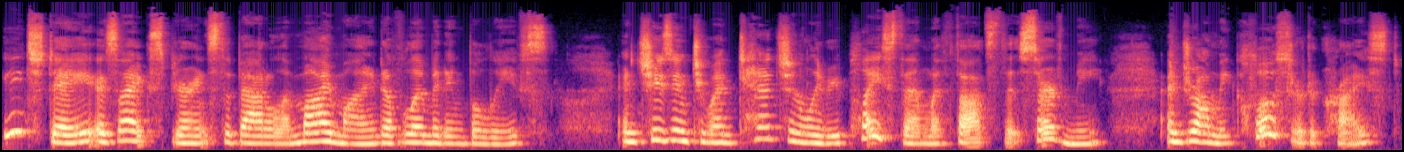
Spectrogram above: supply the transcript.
Each day, as I experienced the battle in my mind of limiting beliefs and choosing to intentionally replace them with thoughts that serve me and draw me closer to Christ,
